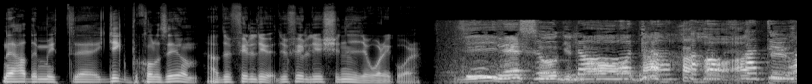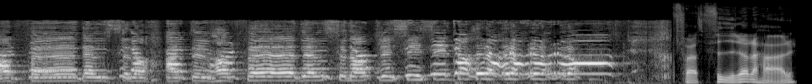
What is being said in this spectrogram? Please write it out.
När jag hade mitt eh, gig på Colosseum. Ja, du fyllde, ju- du fyllde ju 29 år igår. Vi är så glada haha, att du har födelsedag, att du har födelsedag precis idag. Hurra, hurra, hurra, hurra. För att fira det här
